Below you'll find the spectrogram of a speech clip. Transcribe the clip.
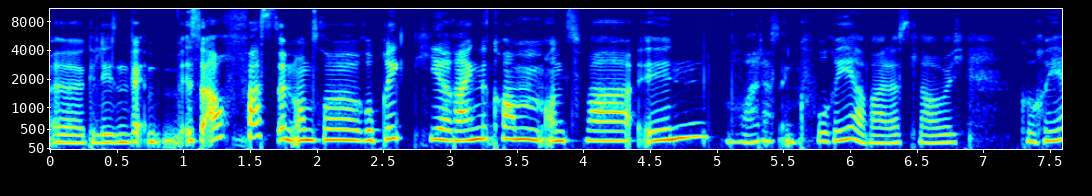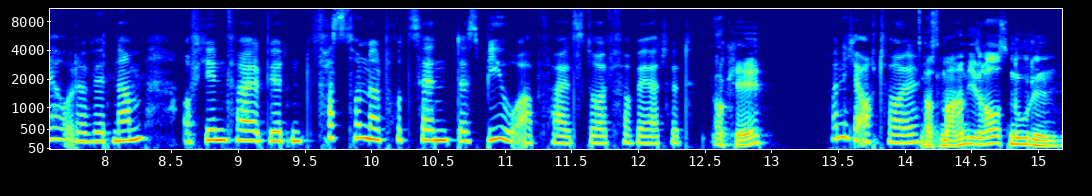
äh, gelesen. Ist auch fast in unsere Rubrik hier reingekommen und zwar in, wo war das? In Korea war das, glaube ich. Korea oder Vietnam. Auf jeden Fall wird fast 100 Prozent des Bioabfalls dort verwertet. Okay. Fand ich auch toll. Was machen die draus? Nudeln.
